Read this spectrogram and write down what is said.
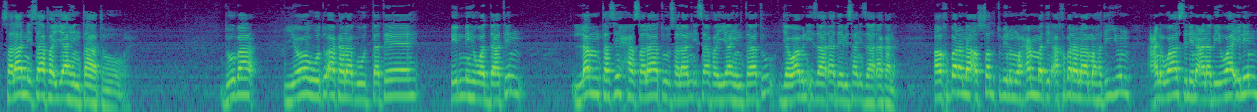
salaanni isaa fayyaa hin taatu duuba yoo wudu'a kana guuttatee inni hin wadda'atin lam tasixxa salaatu salaanni isaa fayyaa hin taatu jawaabni izaadha deebisaan izaadha kana أخبرنا الصلت بن محمد أخبرنا مهدي عن واسل عن أبي وائل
